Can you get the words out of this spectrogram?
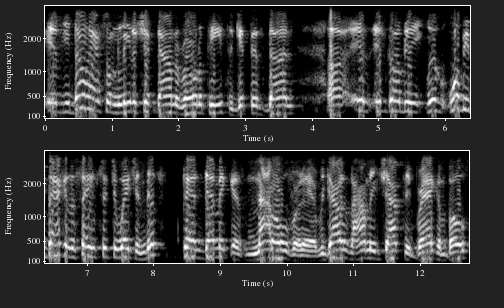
if you don't have some leadership down the road a piece to get this done, uh, it, it's going to be, we'll, we'll be back in the same situation. This pandemic is not over there, regardless of how many shots they brag and boast,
